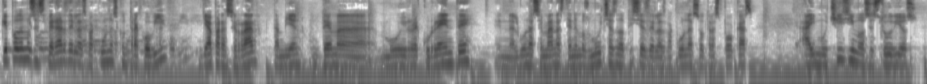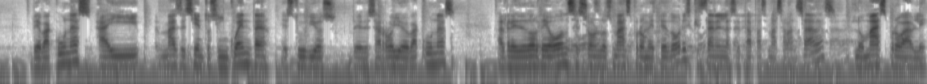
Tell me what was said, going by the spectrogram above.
¿Qué podemos esperar de las vacunas contra COVID? Ya para cerrar, también un tema muy recurrente. En algunas semanas tenemos muchas noticias de las vacunas, otras pocas. Hay muchísimos estudios de vacunas, hay más de 150 estudios de desarrollo de vacunas. Alrededor de 11 son los más prometedores que están en las etapas más avanzadas. Lo más probable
